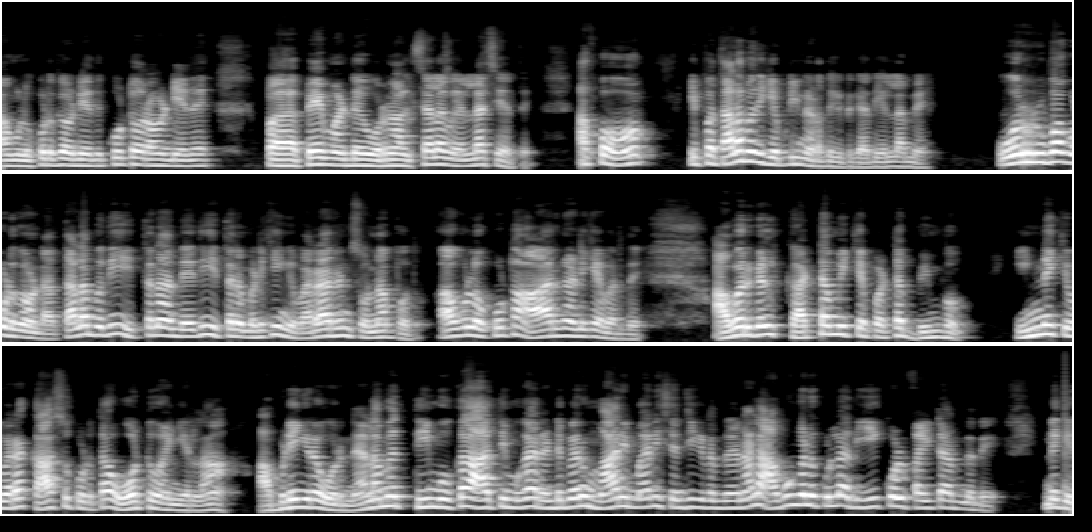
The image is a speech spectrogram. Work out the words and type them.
அவங்களுக்கு கொடுக்க வேண்டியது கூட்டு வர வேண்டியது இப்போ பேமெண்ட்டு ஒரு நாள் செலவு எல்லாம் சேர்த்து. அப்போ இப்போ தளபதிக்கு எப்படி நடந்துக்கிட்டு இருக்கு அது எல்லாமே? ஒரு ரூபா கொடுக்க வேண்டாம். தளபதி இத்தனாம் தேதி இத்தனை மணிக்கு இங்கே வராருன்னு சொன்னால் போதும். அவ்வளோ கூட்டம் ஆர்கானிக்காக வருது. அவர்கள் கட்டமைக்கப்பட்ட பிம்பம். இன்னைக்கு வர காசு கொடுத்தா ஓட்டு வாங்கிடலாம் அப்படிங்கிற ஒரு நிலைமை திமுக அதிமுக ரெண்டு பேரும் மாறி மாறி செஞ்சுக்கிட்டு இருந்ததுனால அவங்களுக்குள்ள அது ஈக்குவல் ஃபைட்டாக இருந்தது. இன்னைக்கு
